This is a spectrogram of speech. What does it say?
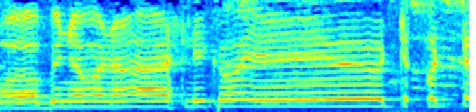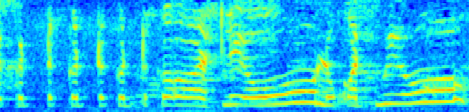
Uh, binawa ng Ashley ko eh. Tukot, tukot, tukot, tukot, tukot, Ashley. Oh, look at me, oh.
